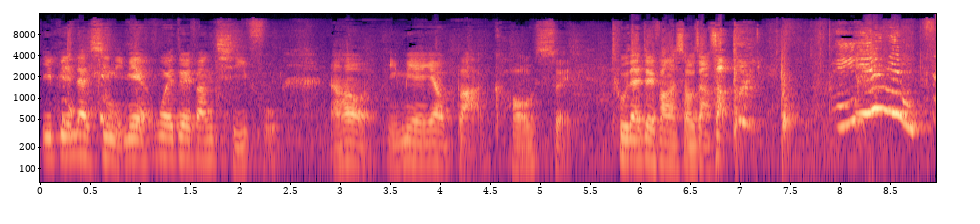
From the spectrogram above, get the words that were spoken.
一边在心里面为对方祈福，然后一面要把口水吐在对方的手掌上。哎呀，很脏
